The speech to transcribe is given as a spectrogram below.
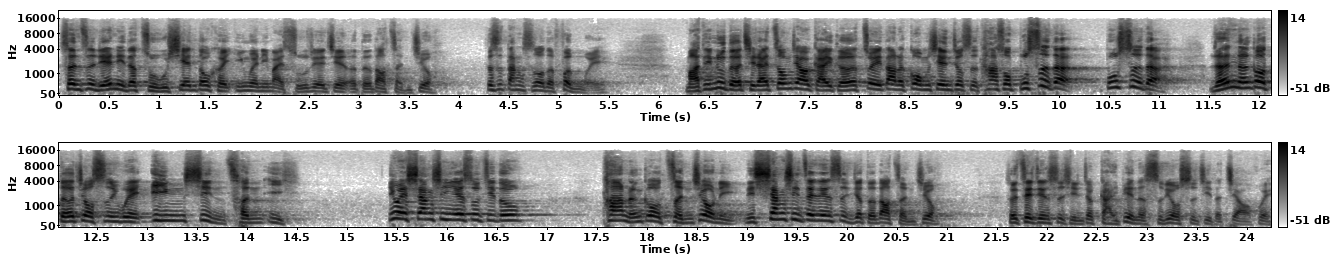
甚至连你的祖先都可以因为你买赎罪券而得到拯救，这是当时候的氛围。马丁路德起来宗教改革最大的贡献就是他说：“不是的，不是的，人能够得救是因为因信称义，因为相信耶稣基督。”他能够拯救你，你相信这件事，你就得到拯救。所以这件事情就改变了十六世纪的教会。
